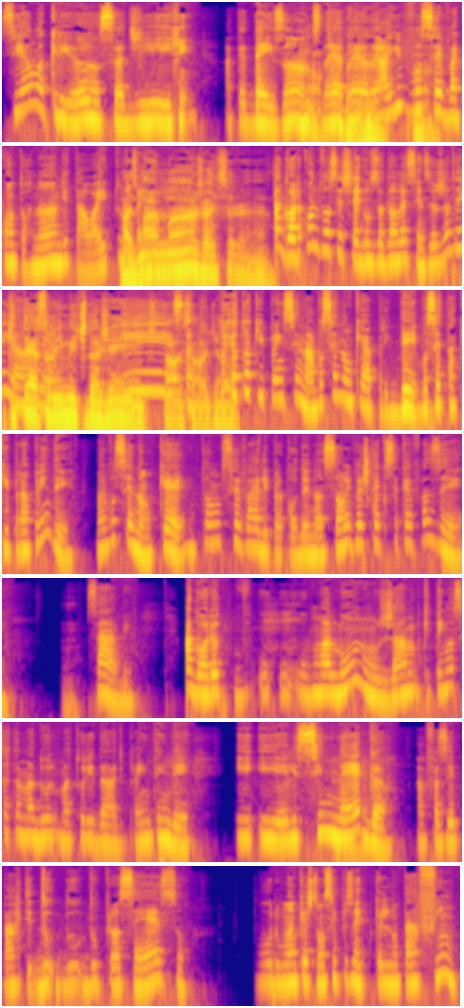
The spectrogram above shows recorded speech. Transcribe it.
Se é uma criança de até 10 anos, Não, né? tudo bem, Até- é. aí você vai contornando e tal. Aí tudo Mas bem. marmanjo, aí você já. Agora, quando você chega aos adolescentes, eu já dei Que aula. testa o limite da gente e tal, em Isso. sala de aula. Eu tô aqui para ensinar. Você não quer aprender? Você tá aqui para aprender. Mas você não quer? Então você vai ali para coordenação e veja o que é que você quer fazer. Sabe? Agora, um aluno já que tem uma certa maturidade para entender e, e ele se nega a fazer parte do, do, do processo por uma questão simplesmente porque ele não está afim,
